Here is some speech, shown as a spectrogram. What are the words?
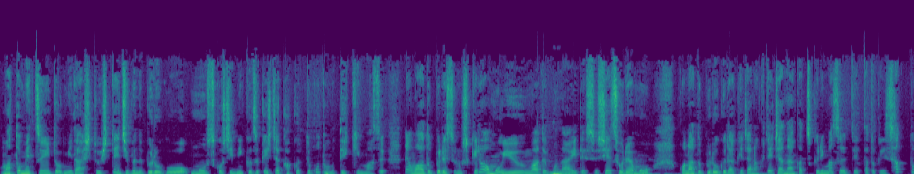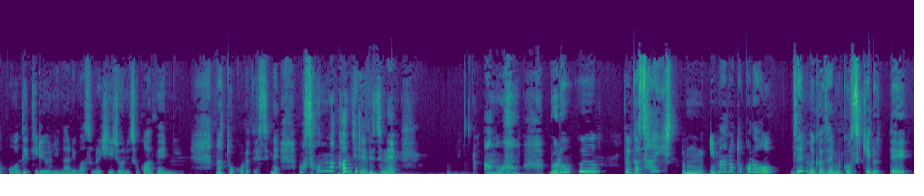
まとめツイートを見出しとして自分でブログをもう少し肉付けして書くってこともできます。で、ワードプレスのスキルはもう言うまでもないですし、それはもうこの後ブログだけじゃなくて、じゃあなんか作りますって言った時にさっとこうできるようになりますので、非常にそこは便利なところですね。まあそんな感じでですね、あの、ブログというか、最、うん、今のところ、全部が全部こうスキルって、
